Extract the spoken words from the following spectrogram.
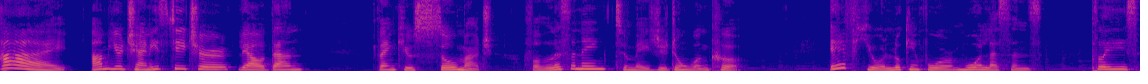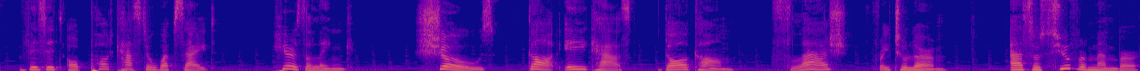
Hi, I'm your Chinese teacher, Liao Dan. Thank you so much for listening to 每日中文课. If you're looking for more lessons, please visit our podcaster website Here's a link shows.acast.com slash free to learn. As a silver member,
